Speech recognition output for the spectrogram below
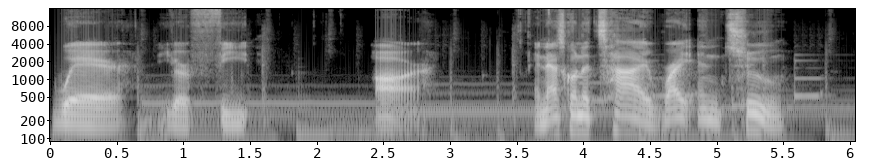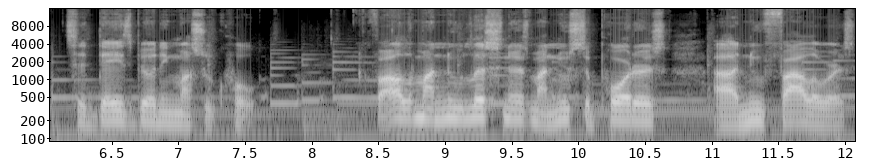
where your feet are. And that's going to tie right into today's building muscle quote. For all of my new listeners, my new supporters, uh, new followers,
